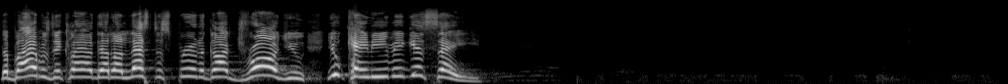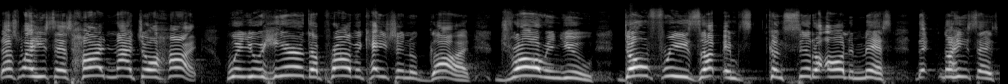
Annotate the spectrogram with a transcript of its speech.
The Bible's declared that unless the Spirit of God draw you, you can't even get saved. That's why he says, harden not your heart. When you hear the provocation of God drawing you, don't freeze up and consider all the mess. No, he says,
